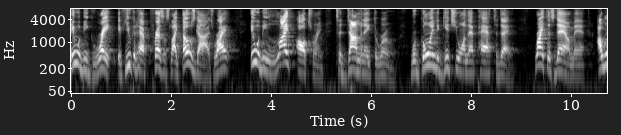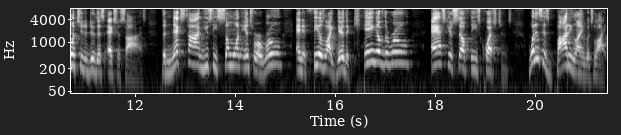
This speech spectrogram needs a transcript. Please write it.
It would be great if you could have presence like those guys, right? It would be life altering to dominate the room. We're going to get you on that path today. Write this down, man. I want you to do this exercise. The next time you see someone enter a room and it feels like they're the king of the room, ask yourself these questions. What is his body language like?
